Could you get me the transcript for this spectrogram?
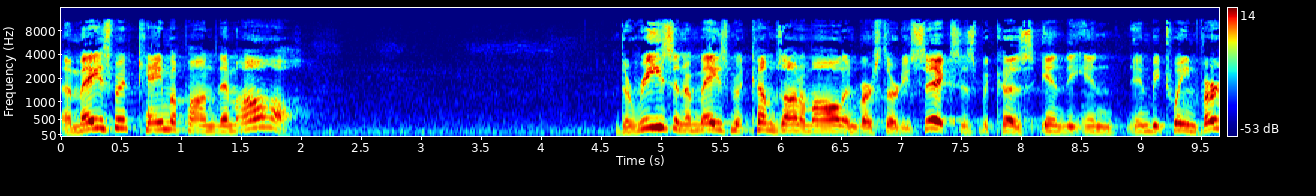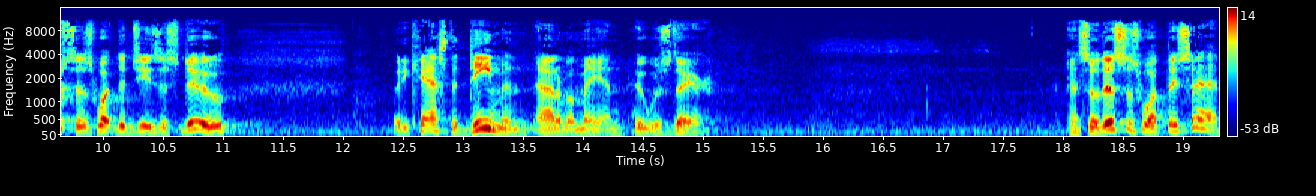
Amazement came upon them all. The reason amazement comes on them all in verse 36 is because in the in, in between verses, what did Jesus do? But he cast a demon out of a man who was there. And so this is what they said.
